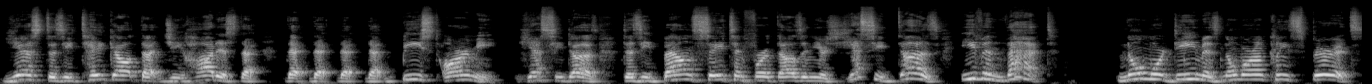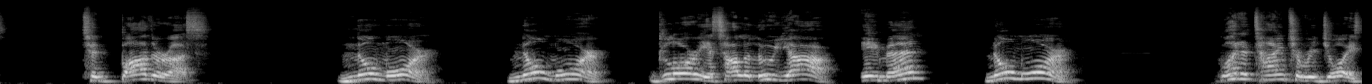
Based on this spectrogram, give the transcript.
Yes, does he take out that jihadist, that that that that that beast army? Yes, he does. Does he bound Satan for a thousand years? Yes, he does. Even that. No more demons, no more unclean spirits to bother us. No more. No more. Glorious hallelujah. Amen. No more. What a time to rejoice.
